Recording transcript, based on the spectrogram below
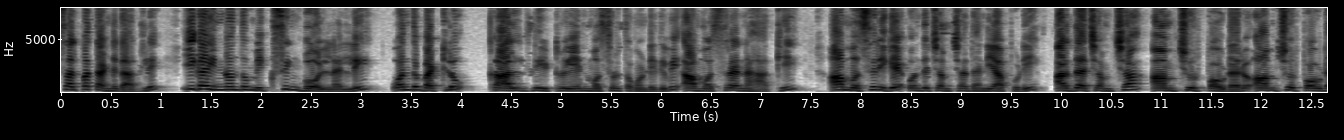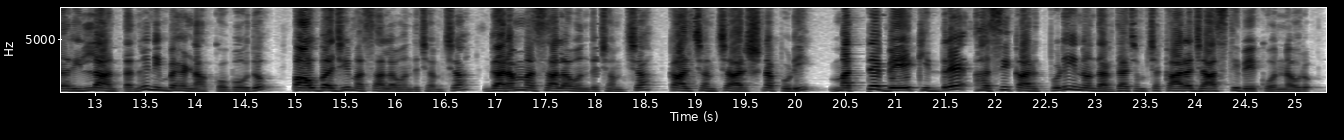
ಸ್ವಲ್ಪ ತಣ್ಣಗಾಗ್ಲಿ. ಈಗ ಇನ್ನೊಂದು ಮಿಕ್ಸಿಂಗ್ ಬೌಲ್ನಲ್ಲಿ ಒಂದು ಬಟ್ಲು ಕಾಲ್ ಲೀಟರ್ ಏನ್ ಮೊಸರು ತಗೊಂಡಿದೀವಿ, ಆ ಮೊಸರನ್ನ ಹಾಕಿ ಆ ಮೊಸರಿಗೆ ಒಂದು ಚಮಚ ಧನಿಯಾ ಪುಡಿ, ಅರ್ಧ ಚಮಚ ಆಮ್ಚೂರ್ ಪೌಡರ್. ಆಮ್ಚೂರ್ ಪೌಡರ್ ಇಲ್ಲ ಅಂತಂದ್ರೆ ನಿಂಬೆಹಣ್ಣು ಹಾಕೋಬಹುದು ಪಾವ್ ಭಾಜಿ ಮಸಾಲ ಒಂದು ಚಮಚ, ಗರಂ ಮಸಾಲ ಒಂದು ಚಮಚ, ಕಾಲ್ ಚಮಚ ಅರಿಶಿನ ಪುಡಿ. ಮತ್ತೆ ಬೇಕಿದ್ರೆ ಹಸಿ ಖಾರದ ಪುಡಿ, ಇನ್ನೊಂದು ಅರ್ಧ ಚಮಚ ಖಾರ ಜಾಸ್ತಿ ಬೇಕು ಅನ್ನೋರು.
